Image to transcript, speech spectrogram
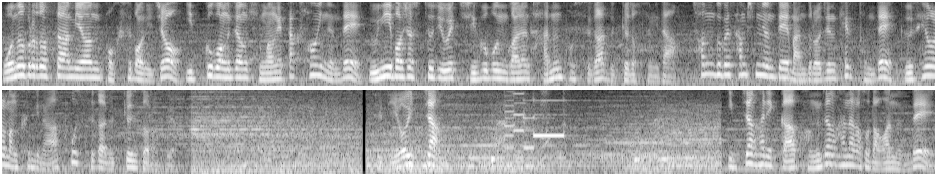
워너브라더스 하면 벅스번이죠. 입구 광장 중앙에 딱 서 있는데 유니버셜 스튜디오의 지구본과는 다른 포스가 느껴졌습니다. 1930년대에 만들어진 캐릭터인데 그 세월만큼이나 포스가 느껴지더라고요. 드디어 입장! 입장하니까 광장 하나가 더 나왔는데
